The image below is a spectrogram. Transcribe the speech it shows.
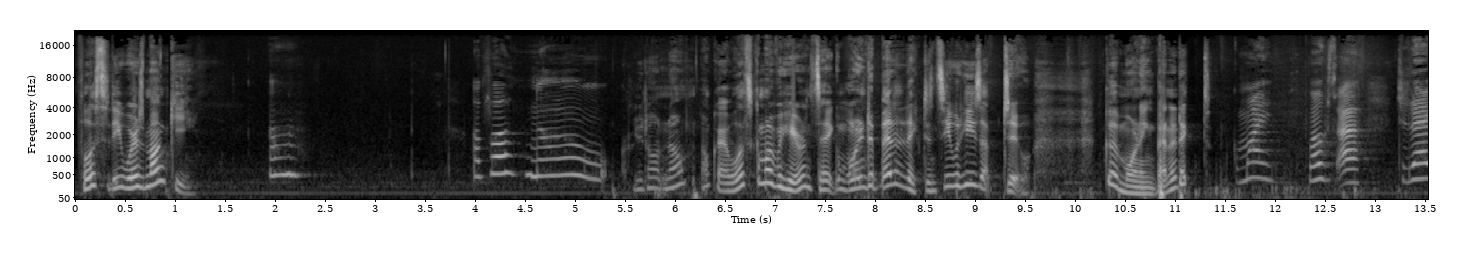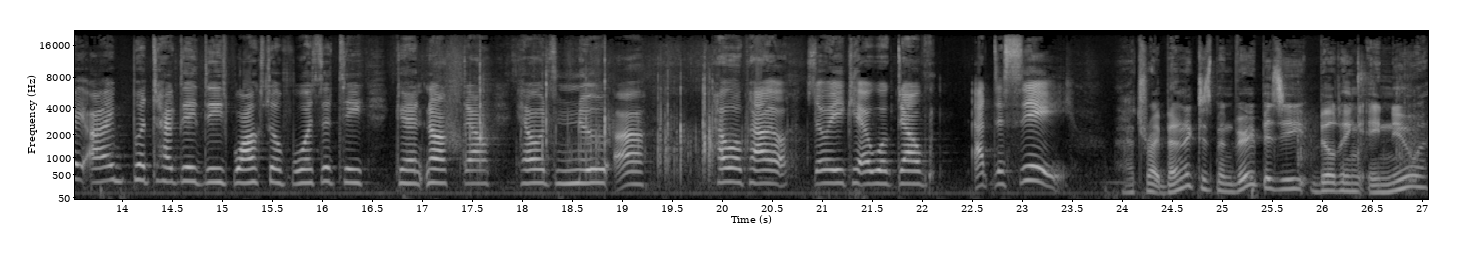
Felicity, where's Monkey? Papa, no. You don't know? Okay, well, let's come over here and say good morning to Benedict and see what he's up to. Good morning, Benedict. Good morning, folks. Uh, today I protected these blocks so Felicity can't knock down Harold's new uh helipad so he can look down at the sea. That's right. Benedict has been very busy building a new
